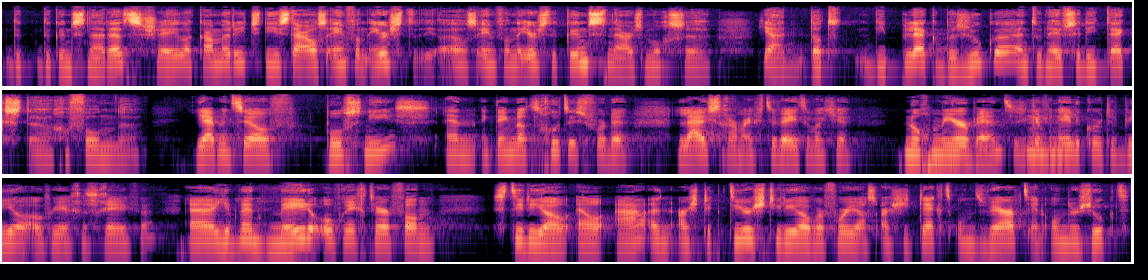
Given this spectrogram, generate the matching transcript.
de, de kunstenares Sheila Kameric, die is daar als een van, eerst, als een van de eerste kunstenaars, mocht ze ja, dat, die plek bezoeken. En toen heeft ze die tekst uh, gevonden. Jij bent zelf Bosnisch. En ik denk dat het goed is voor de luisteraar om even te weten wat je nog meer bent. Dus ik heb een Mhm. hele korte bio over je geschreven. Uh, je bent medeoprichter van Studio LA, een architectuurstudio waarvoor je als architect ontwerpt en onderzoekt.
